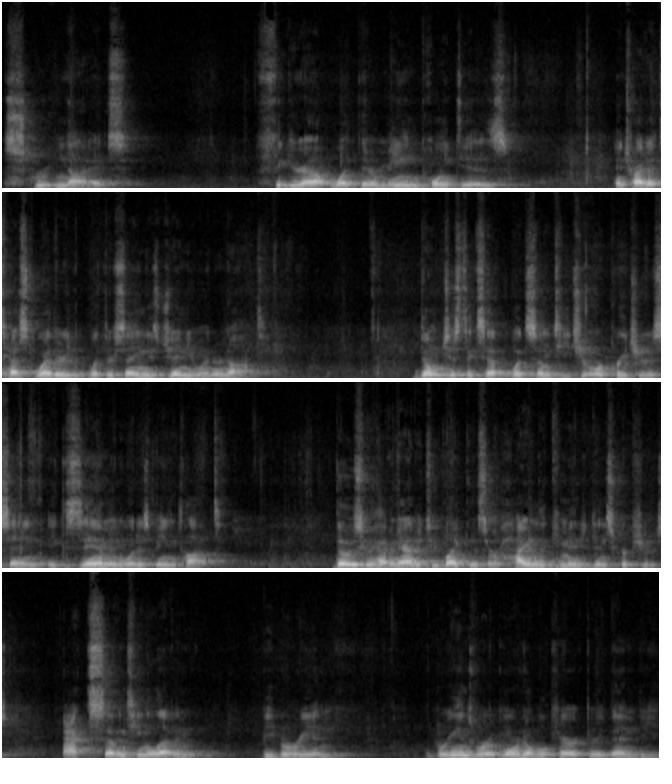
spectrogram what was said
scrutinize, figure out what their main point is, and try to test whether what they're saying is genuine or not. Don't just accept what some teacher or preacher is saying, examine what is being taught. Those who have an attitude like this are highly committed in scriptures. Acts 17:11, be Berean. The Bereans were of more noble character than the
